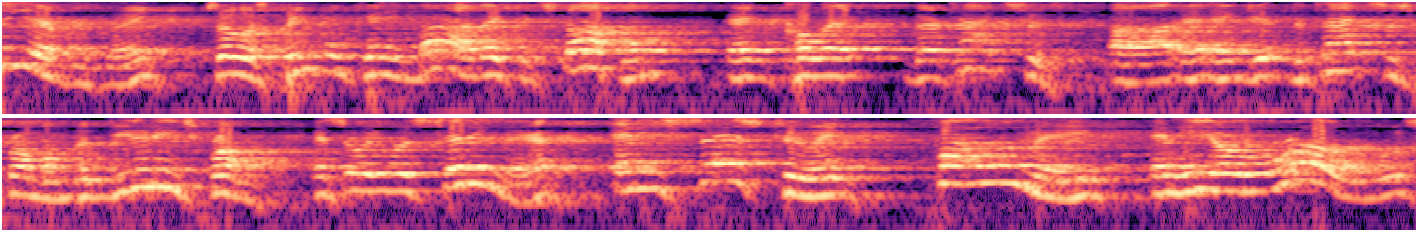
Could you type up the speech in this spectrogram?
see everything. So as people came by, they could stop them and collect their taxes uh, and get the taxes from them, the duties from them. And so he was sitting there and he says to him, Follow me. And he arose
